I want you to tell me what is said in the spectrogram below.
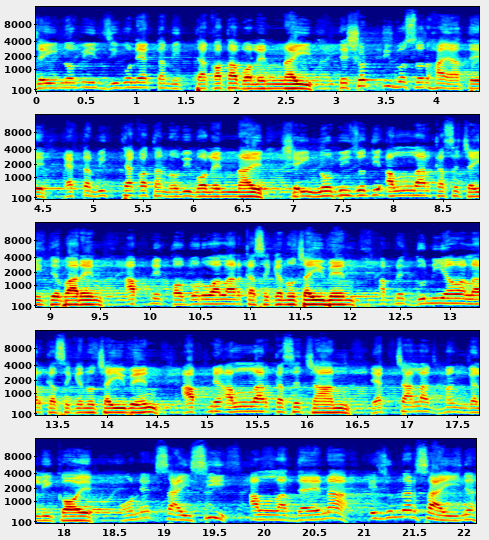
যেই নবীর জীবনে একটা মিথ্যা কথা বলেন নাই, তেষট্টি বছর হায়াতে একটা মিথ্যা কথা নবী বলেন নাই, সেই নবী যদি আল্লাহর কাছে চাইতে পারেন, আপনি কবরওয়ালার কাছে কেন চাইবেন? আপনি দুনিয়াওয়ালার কাছে কেন চাইবেন? আপনি আল্লাহর কাছে চান, এক চালাক বাঙ্গালি কয়, অনেক চাইছি, আল্লাহ দেয় না এই জন্য আর চাই না।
